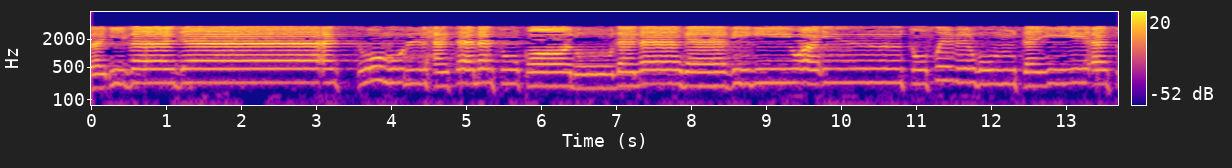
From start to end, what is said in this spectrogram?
فإذا جاءتهم الحسنة قالوا لنا هذه وإن تصبهم سيئة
